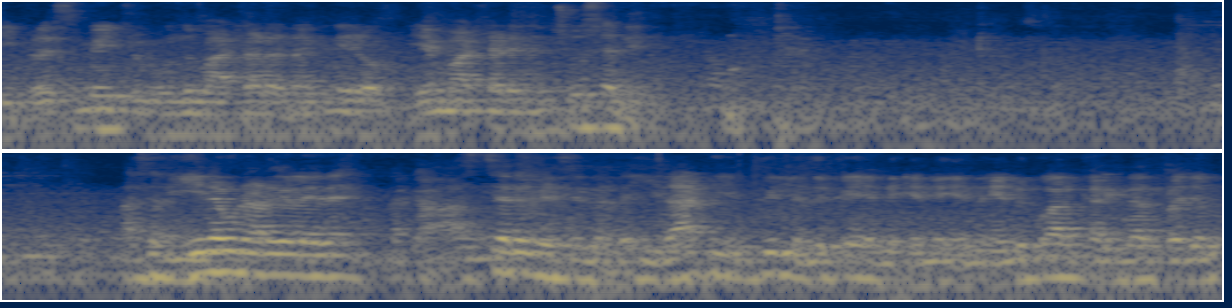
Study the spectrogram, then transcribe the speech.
ఈ ప్రెస్ మీట్ ముందు మాట్లాడడానికి నేను ఏం మాట్లాడేది చూసాను అసలు ఈయన కూడా అడగలేదే. నాకు ఆశ్చర్యం వేసిందంటే ఇలాంటి ఎంపీలు ఎందుకు ఎన్ని- ఎన్ని- ఎన్నుకోవాలి కరీంనగర్ ప్రజలు?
